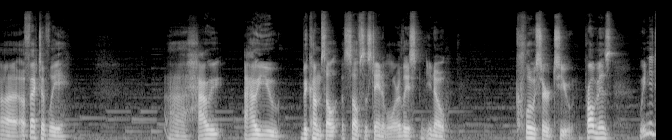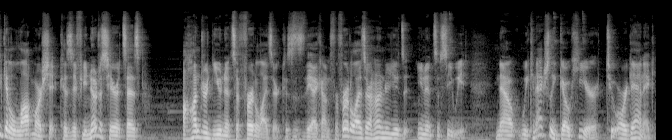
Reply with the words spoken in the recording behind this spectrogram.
uh, effectively uh, how how you become self-sustainable, or at least, you know, closer to. Problem is, we need to get a lot more shit, because if you notice here, it says 100 units of fertilizer, because this is the icon for fertilizer, 100 units of seaweed. Now, we can actually go here to organic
